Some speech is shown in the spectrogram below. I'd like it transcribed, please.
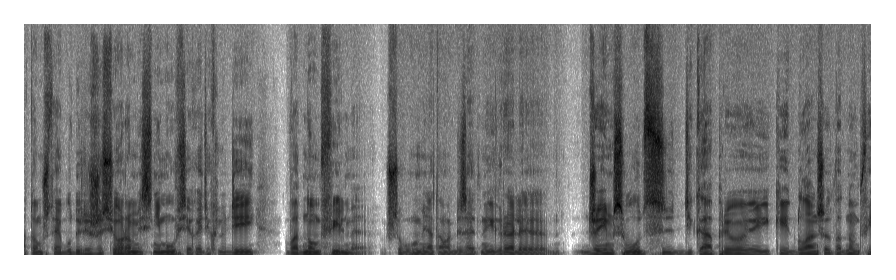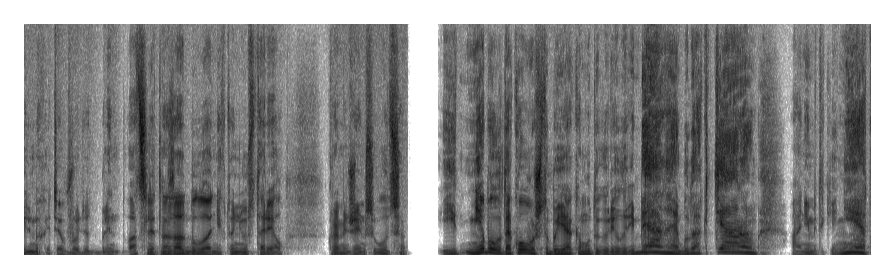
о том, что я буду режиссером и сниму всех этих людей в одном фильме, чтобы у меня там обязательно играли Джеймс Вудс, Ди Каприо и Кейт Бланшет в одном фильме. Хотя вроде, блин, 20 лет назад было, а никто не устарел, кроме Джеймса Вудса. И не было такого, чтобы я кому-то говорил, ребята, я буду актером. А они мне такие, нет,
